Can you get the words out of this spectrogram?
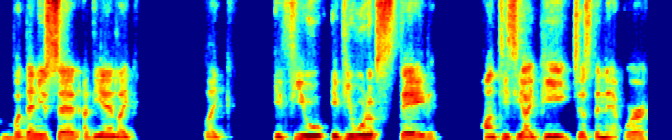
but then you said at the end like like if you if you would have stayed on tcip just the network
